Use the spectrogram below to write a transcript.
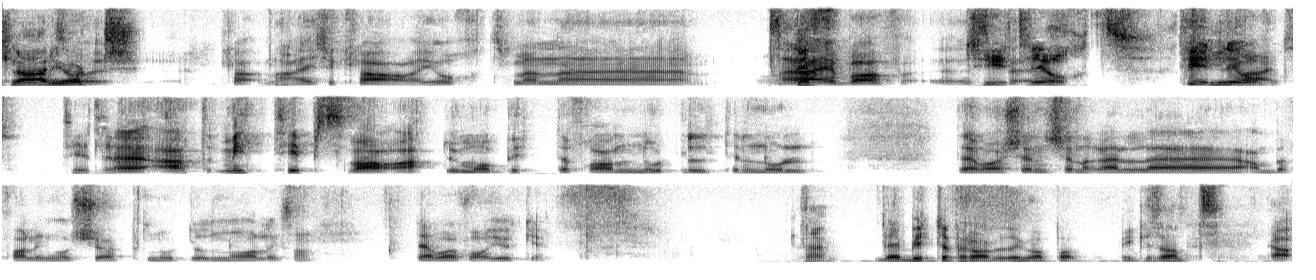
Klargjort. altså, klar, Nei, ikke klargjort, men uh, Nei, bare eh, Tydeliggjort. Tydeliggjort. Tydeliggjort. Eh, At mitt tips var at du må bytte fra nodel til null. Det var ikke en generell uh, anbefaling å kjøpe nuddel nå, liksom. Det var i forrige uke. Nei, det er bytteforholdet det går på, ikke sant? Ja.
